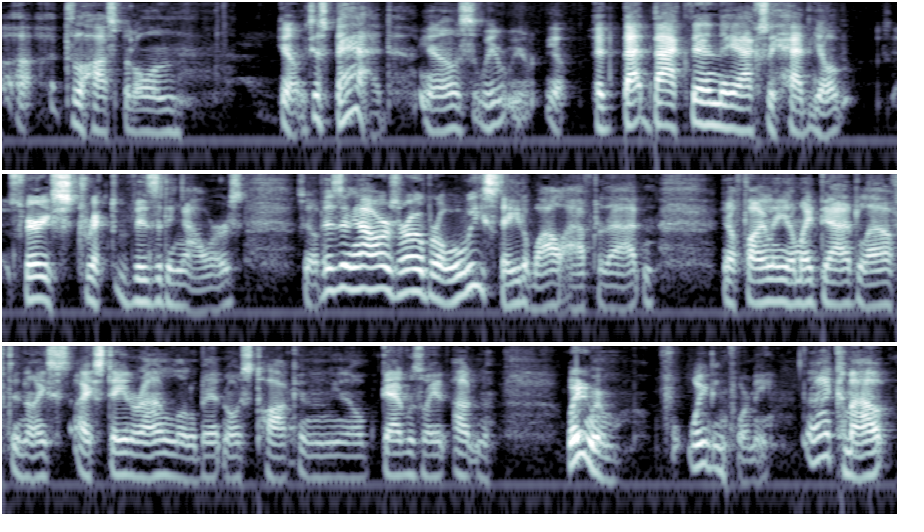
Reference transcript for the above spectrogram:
uh, to the hospital, and you know, just bad. You know, so we, we you know, at, back then they actually had you know very strict visiting hours. So visiting hours are over. Well, we stayed a while after that, and you know, finally, you know, my dad left, and I, I stayed around a little bit, and I was talking. You know, dad was wait, out in the waiting room waiting for me, and I come out,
